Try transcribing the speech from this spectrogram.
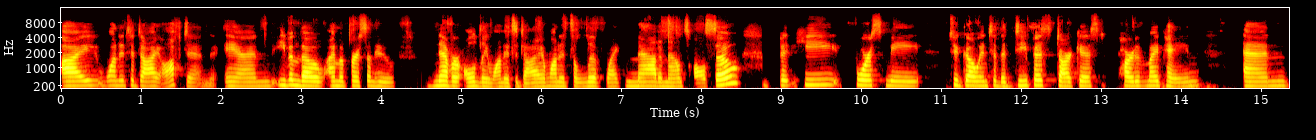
I wanted to die often. And even though I'm a person who never only wanted to die. I wanted to live like mad amounts also. But he forced me to go into the deepest, darkest part of my pain and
